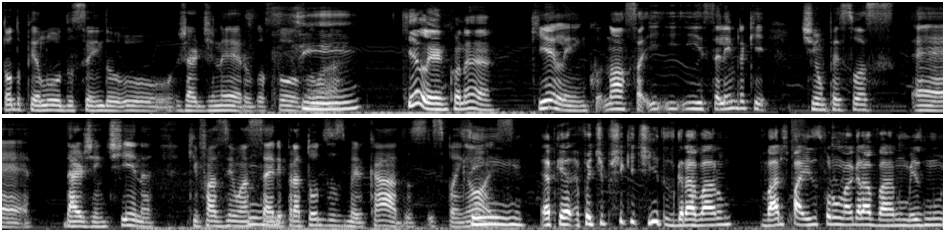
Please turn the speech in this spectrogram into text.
todo peludo, sendo o jardineiro gostoso Sim. Lá. Que elenco, né? Que elenco. Nossa, e, e, e você lembra que tinham pessoas é, da Argentina que faziam a hum. série para todos os mercados espanhóis. Sim, é porque foi tipo Chiquititas, gravaram vários países foram lá gravar no mesmo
